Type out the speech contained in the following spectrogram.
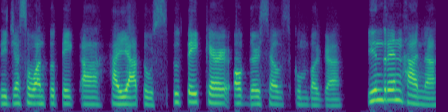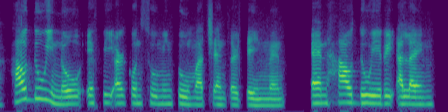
they just want to take a hiatus to take care of themselves, kumbaga. Yun rin, Hana, how do we know if we are consuming too much entertainment? And how do we realign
